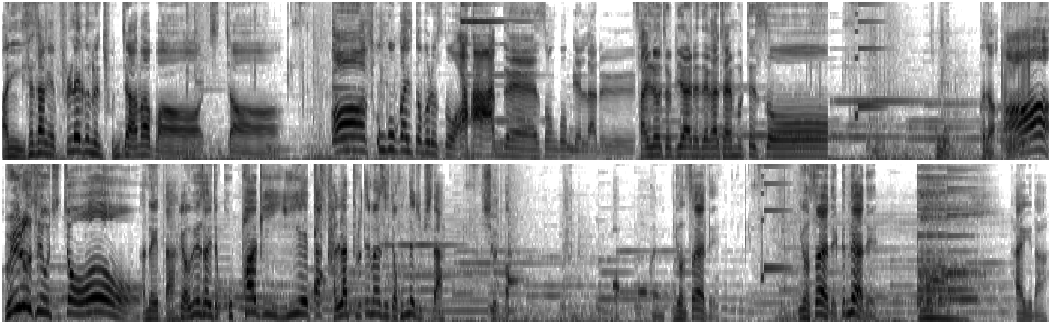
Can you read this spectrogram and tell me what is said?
아니 이 세상에 플래그는 존재하나 봐 진짜. 아 성공까지 떠버렸어. 아 안돼. 성공 겔라르. 살려줘. 미안해. 내가 잘못했어. 성공 가자. 아, 왜 이러세요, 진짜? 안 되겠다. 여기서 이제 곱하기 2에 딱 갈라트로 뜨면서 이제 혼내줍시다. 슛. 어. 어, 아니, 이건 써야 돼. 이건 써야 돼. 끝내야 돼. 아, 다행이다.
